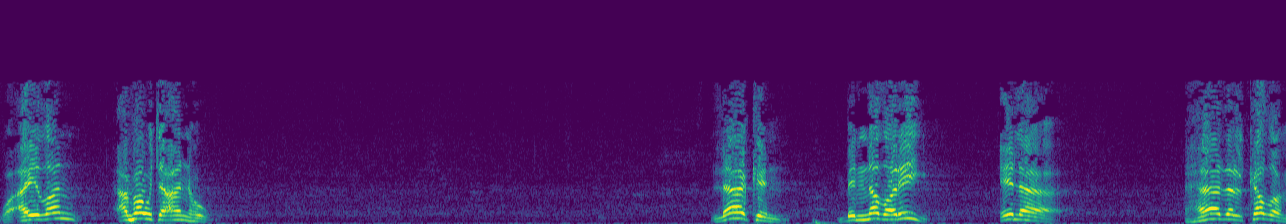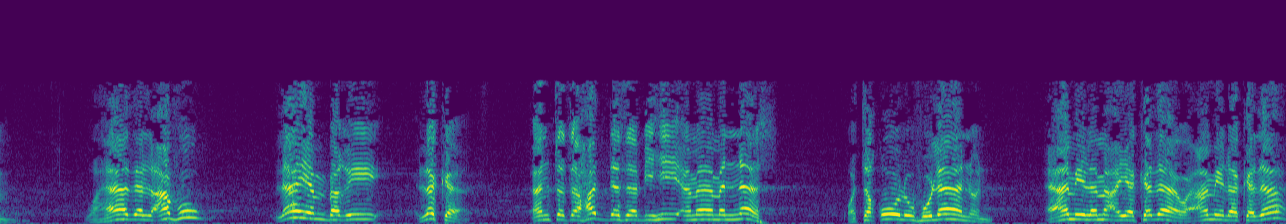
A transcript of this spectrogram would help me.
وأيضا عفوت عنه. لكن بالنظر إلى هذا الكظم وهذا العفو لا ينبغي لك أن تتحدث به أمام الناس وتقول فلان عمل معي كذا وعمل كذا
